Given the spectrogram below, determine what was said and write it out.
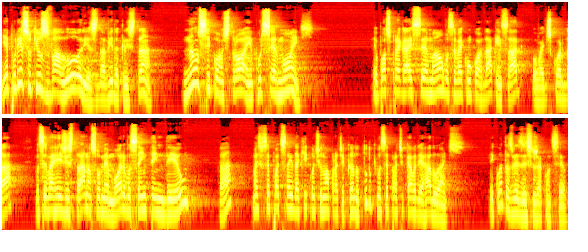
E é por isso que os valores da vida cristã não se constroem por sermões. Eu posso pregar esse sermão, você vai concordar, quem sabe, ou vai discordar, você vai registrar na sua memória, você entendeu, tá? Mas você pode sair daqui e continuar praticando tudo que você praticava de errado antes. E quantas vezes isso já aconteceu?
